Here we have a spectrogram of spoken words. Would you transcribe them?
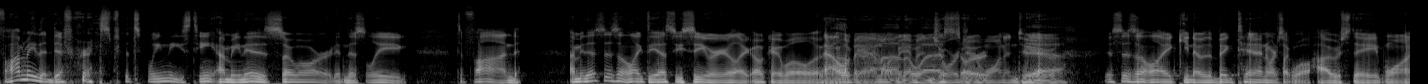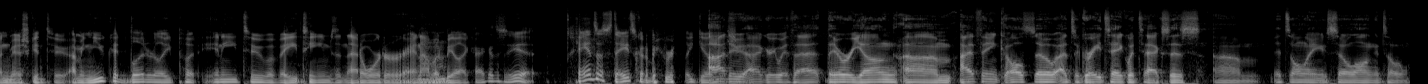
Find me the difference between these teams. I mean, it is so hard in this league to find. I mean, this isn't like the SEC where you're like, okay, well, Alabama in the and Georgia or- one and two. yeah. This isn't like you know the Big Ten where it's like, well, Ohio State one, Michigan two. I mean, you could literally put any two of eight teams in that order, and I would be like, I could see it. Kansas State's going to be really good. I do. I agree with that. They were young. Um, I think also it's a great take with Texas. Um, it's only so long until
